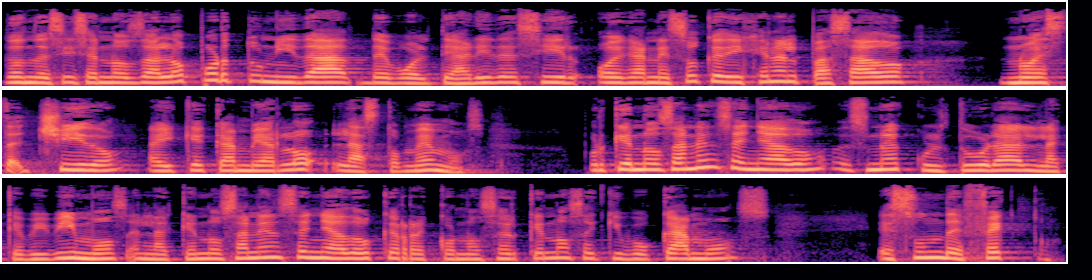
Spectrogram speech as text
donde si se nos da la oportunidad de voltear y decir, oigan, eso que dije en el pasado no está chido, hay que cambiarlo, las tomemos. Porque nos han enseñado, es una cultura en la que vivimos, en la que nos han enseñado que reconocer que nos equivocamos es un defecto,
